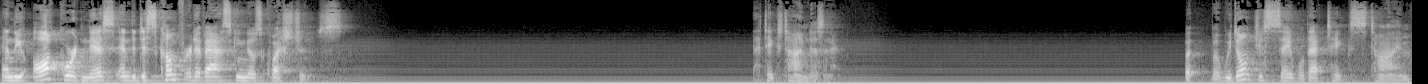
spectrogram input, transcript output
and the awkwardness and the discomfort of asking those questions. That takes time, doesn't it? But, but we don't just say, well, that takes time,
